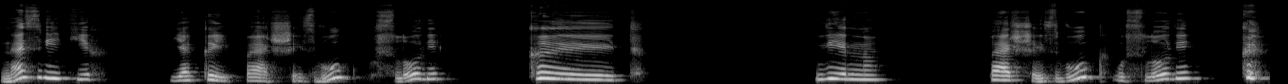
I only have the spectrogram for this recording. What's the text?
Назвіть їх. Який перший звук у слові кит? Вірно. Перший звук у слові К.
